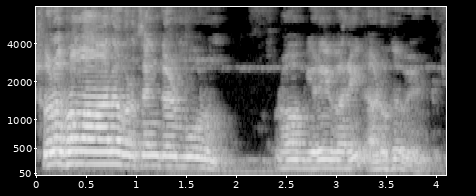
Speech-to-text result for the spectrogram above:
சுலபமான விரதங்கள் மூலம் நாம் இறைவனை அணுக வேண்டும்.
